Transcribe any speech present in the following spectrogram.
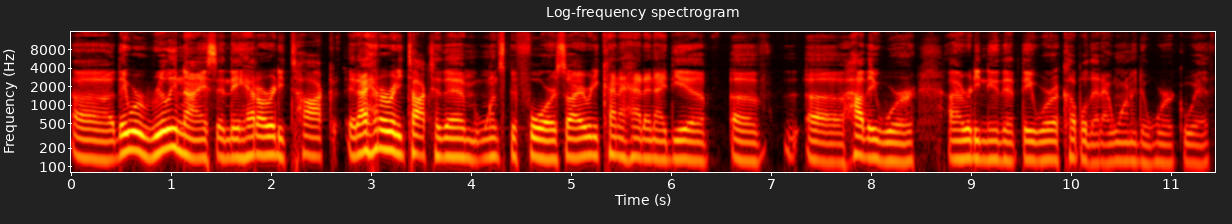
uh, they were really nice and they had already talked, and I had already talked to them once before. So I already kind of had an idea of uh, how they were. I already knew that they were a couple that I wanted to work with.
